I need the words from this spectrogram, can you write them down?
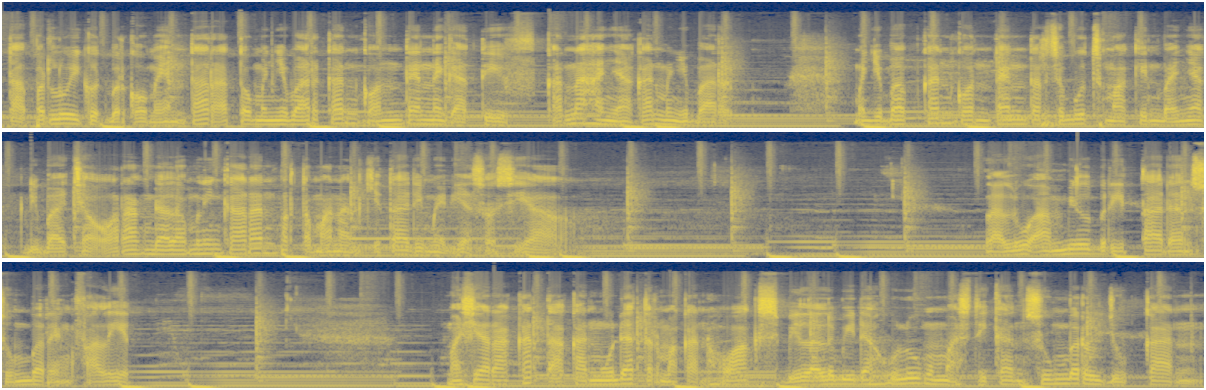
Tak perlu ikut berkomentar atau menyebarkan konten negatif karena hanya akan menyebar menyebabkan konten tersebut semakin banyak dibaca orang dalam lingkaran pertemanan kita di media sosial. Lalu ambil berita dan sumber yang valid. Masyarakat tak akan mudah termakan hoaks bila lebih dahulu memastikan sumber rujukan.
